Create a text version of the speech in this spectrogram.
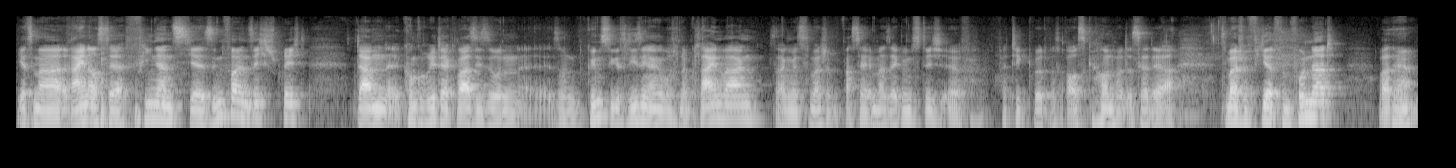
jetzt mal rein aus der finanziell sinnvollen Sicht spricht, dann konkurriert ja quasi so ein, so ein günstiges Leasingangebot von einem Kleinwagen. Sagen wir jetzt zum Beispiel, was ja immer sehr günstig äh, vertickt wird, was rausgehauen wird, ist ja der zum Beispiel Fiat 500. Ja.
